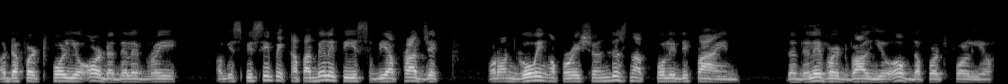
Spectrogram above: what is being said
of the portfolio or the delivery of specific capabilities via project or ongoing operation does not fully define the delivered value of the portfolio.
